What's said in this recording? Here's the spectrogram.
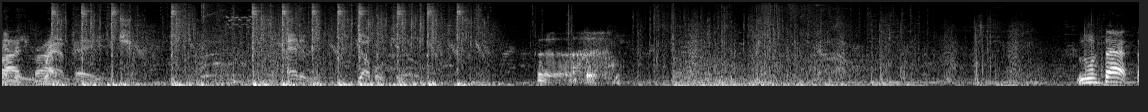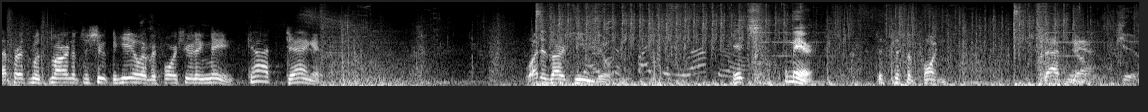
Barrage, Enemy barrage. rampage. Enemy double kill. And what's that? That person was smart enough to shoot the healer before shooting me. God dang it. What is our team doing? Fighting you after all. Bitch, come here. It's disappointing. That's Double yeah. kill.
